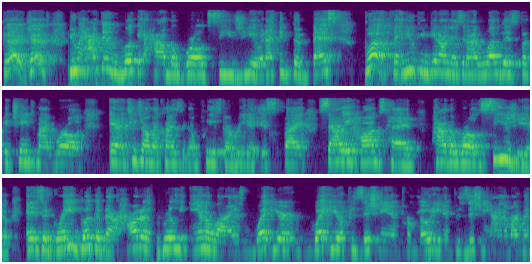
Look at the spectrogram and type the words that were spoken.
good jokes, you have to look at how the world sees you. And I think the best book that you can get on this, and I love this book. It changed my world. And I teach all my clients to go, please go read it. It's by Sally Hogshead, How the World Sees You. And it's a great book about how to really analyze what you're what you're positioning and promoting and positioning out in the market,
